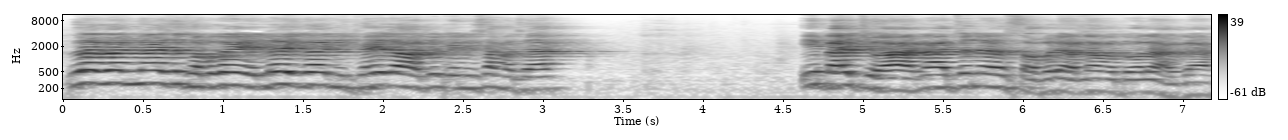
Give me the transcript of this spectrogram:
那个那只可不可以？那个你可以的，就给你上个车。一百九啊，那真的少不了那么多的哥。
